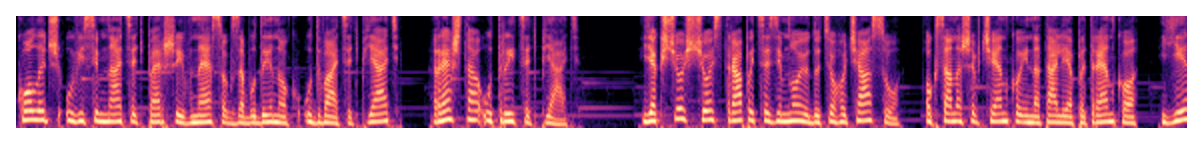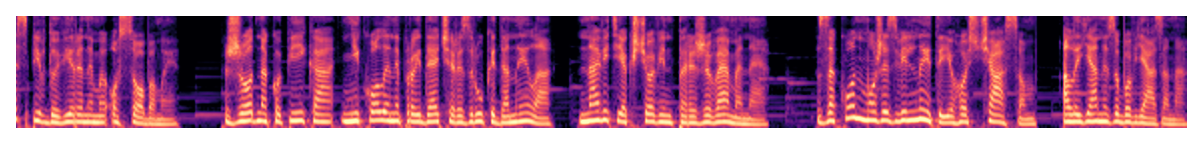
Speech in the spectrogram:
Коледж у 18 перший внесок за будинок у 25, решта у 35. Якщо щось трапиться зі мною до цього часу, Оксана Шевченко і Наталія Петренко є співдовіреними особами. Жодна копійка ніколи не пройде через руки Данила, навіть якщо він переживе мене. Закон може звільнити його з часом, але я не зобов'язана.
